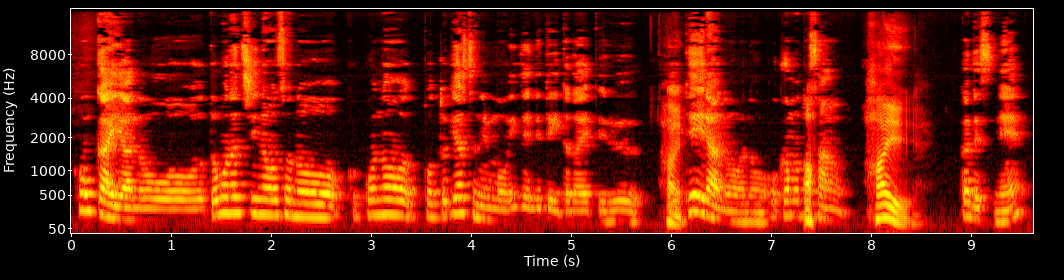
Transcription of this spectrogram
今回、あの、お友達の、その、ここの、ポッドキャストにも以前出ていただいている、はいテイラーの、あの、岡本さんはい。がですね、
